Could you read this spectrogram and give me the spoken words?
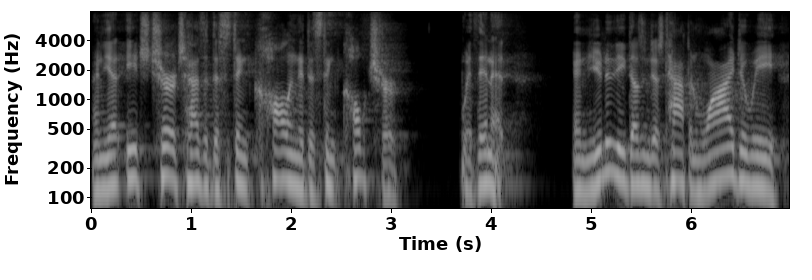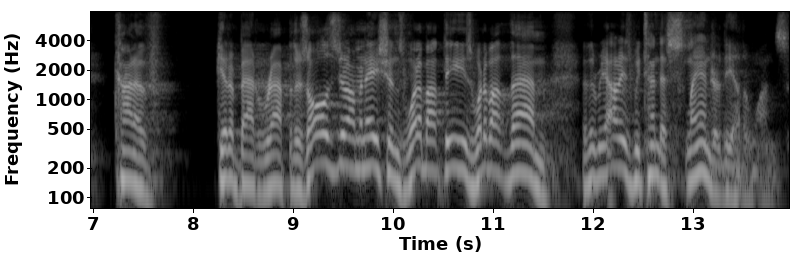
And yet each church has a distinct calling, a distinct culture within it. And unity doesn't just happen. Why do we kind of get a bad rep? There's all these denominations. What about these? What about them? And the reality is we tend to slander the other ones.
